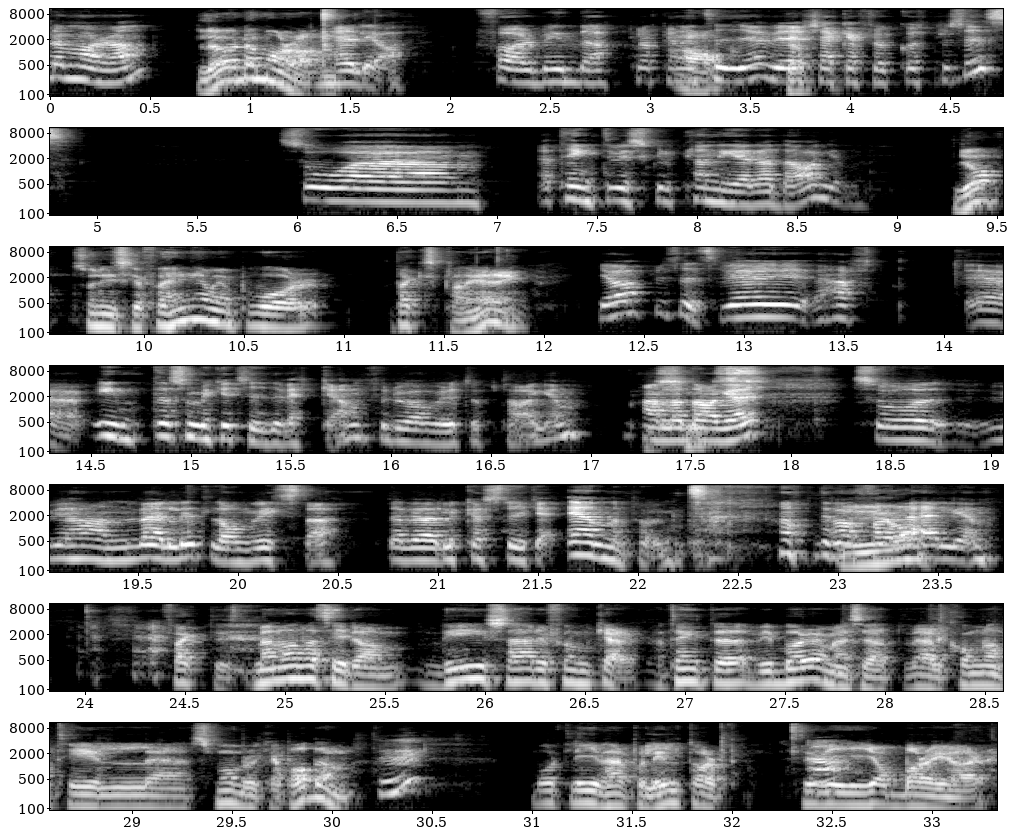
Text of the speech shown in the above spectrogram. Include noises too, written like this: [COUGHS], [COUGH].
lördag morgon. Lördag morgon. Eller ja, förmiddag klockan är Ja, tio. Vi har ja. käkat frukost precis. Så eh, jag tänkte vi skulle planera dagen. Ja, så ni ska få hänga med på vår dagsplanering. Ja, precis. Vi har ju haft eh, inte så mycket tid i veckan för du har varit upptagen alla Precis. dagar. Så vi har en väldigt lång lista där vi har lyckats stryka en punkt. [LAUGHS] det var förra Ja. helgen. Faktiskt. Men å andra sidan, det är ju så här det funkar. Jag tänkte vi börjar med att säga att välkomna till eh, Småbrukarpodden. Vårt liv här på Lilltorp. Hur Ja. vi jobbar och gör.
